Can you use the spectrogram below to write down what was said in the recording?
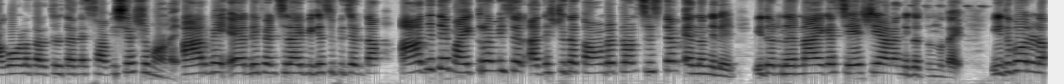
ആഗോളതലത്തിൽ തന്നെ സവിശേഷമാണ്. ആർമി എയർ ഡിഫൻസിനായി വികസിപ്പിച്ചെടുത്ത ആദ്യത്തെ മൈക്രോ മിസൈൽ അധിഷ്ഠിത കൗണ്ടർ ഡ്രോൺ സിസ്റ്റം എന്ന നിലയിൽ ഇതൊരു നിർണായക ശേഷിയാണ് നികത്തുന്നത്. ഇതുപോലുള്ള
